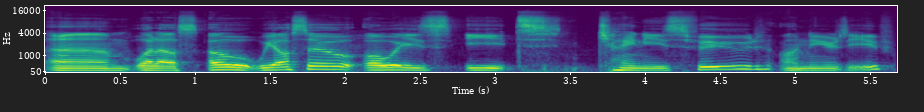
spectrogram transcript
um, what else? Oh, we also always eat Chinese food on New Year's Eve.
